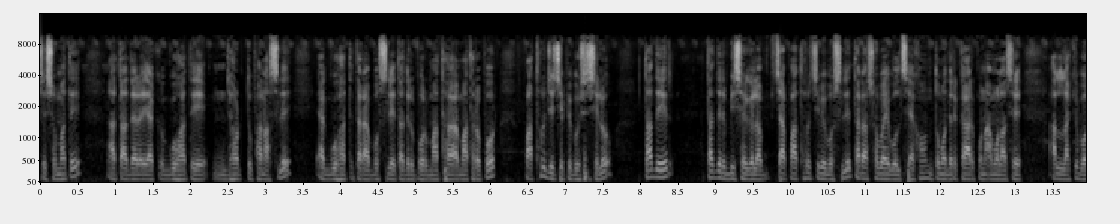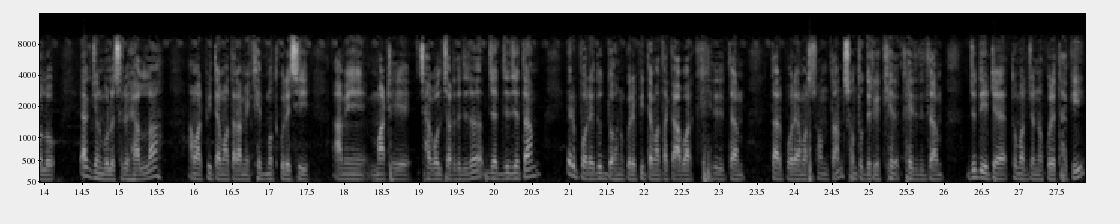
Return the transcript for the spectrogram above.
সে সময়তে তাদের এক গুহাতে ঝড় তুফান আসলে, এক গুহাতে তারা বসলে তাদের উপর মাথা, মাথার উপর পাথর যে চেপে বসেছিল, তাদের তাদের বিষয়গুলো চা পাথর চেপে বসলে তারা সবাই বলছে, এখন তোমাদের কার কোন আমল আছে? আল্লাহকে বলো। একজন বলেছিল, হে আল্লাহ, আমার পিতা মাতার আমি খেদমত করেছি। আমি মাঠে ছাগল চড়াতে যেতাম, এরপরে দুধ দহন করে পিতামাতাকে আবার খেতে দিতাম। তারপরে আমার সন্তান খে- খেতে দিতাম। যদি এটা তোমার জন্য করে থাকি,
